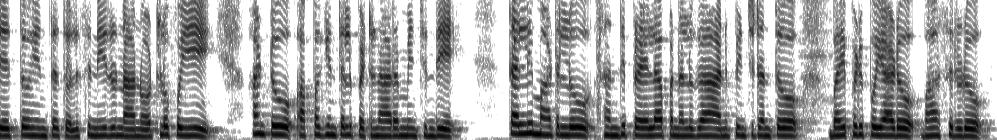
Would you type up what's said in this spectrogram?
చేత్తో ఇంత తులసి నీరు నా నోట్లో పోయి అంటూ అప్పగింతలు పెట్టనారంభించింది. తల్లి మాటలు సంధి ప్రలాపనలుగా అనిపించడంతో భయపడిపోయాడు భాసురుడు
